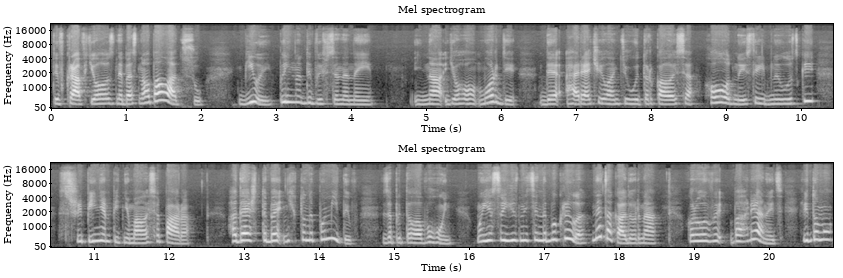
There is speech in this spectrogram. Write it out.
Ти вкрав його з небесного палацу. Білий пильно дивився на неї. На його морді, де гарячі ланцюги торкалися холодної срібної луски, з шипінням піднімалася пара. Гадаєш, тебе ніхто не помітив? запитала вогонь. Моя союзниця небокрила не така дурна. Королевий багрянець відомо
